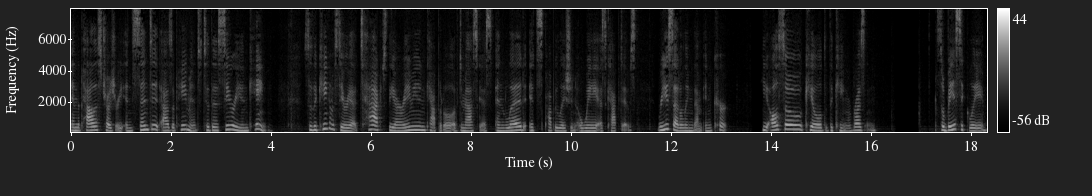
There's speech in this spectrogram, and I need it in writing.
and the palace treasury and sent it as a payment to the Assyrian king. So the king of Syria attacked the Aramean capital of Damascus and led its population away as captives, resettling them in Kir. He also killed the king of Rezin. So basically,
